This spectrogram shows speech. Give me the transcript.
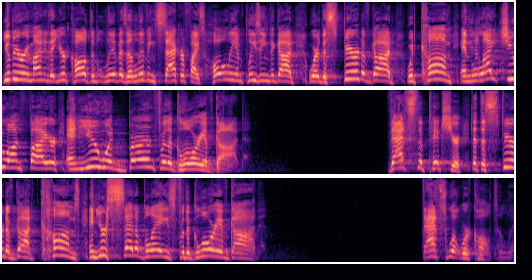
You'll be reminded that you're called to live as a living sacrifice, holy and pleasing to God, where the Spirit of God would come and light you on fire and you would burn for the glory of God. That's the picture that the Spirit of God comes and you're set ablaze for the glory of God. That's what we're called to live.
